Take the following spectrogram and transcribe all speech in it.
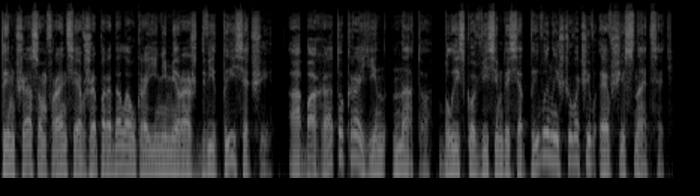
Тим часом Франція вже передала Україні Міраж 2000, а багато країн НАТО близько 80 винищувачів F-16.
